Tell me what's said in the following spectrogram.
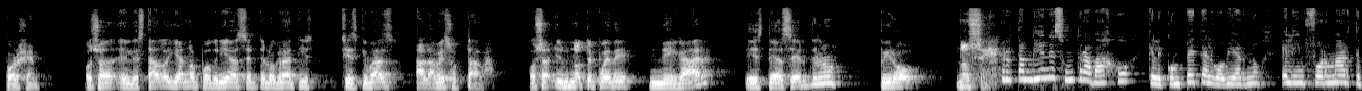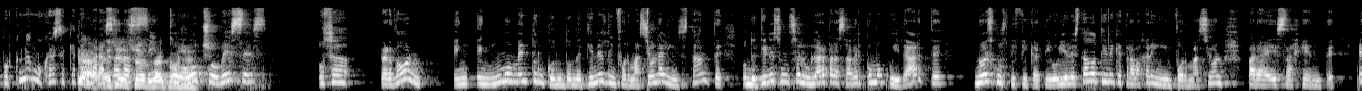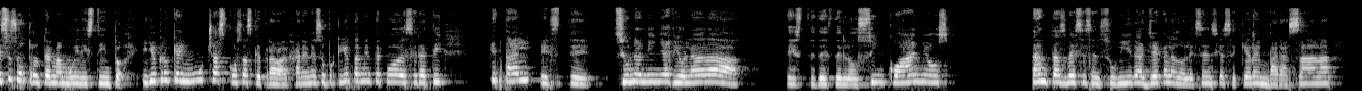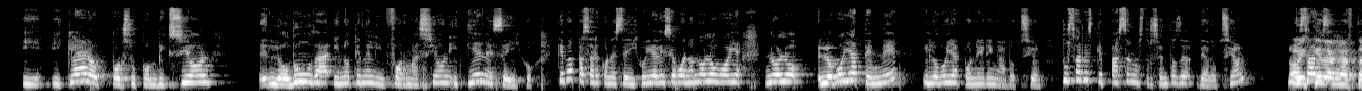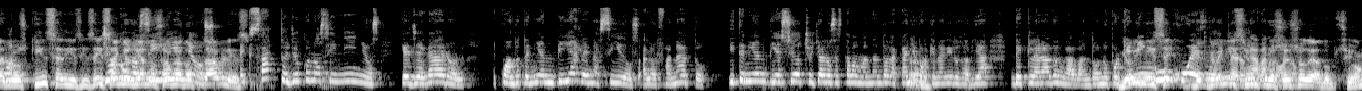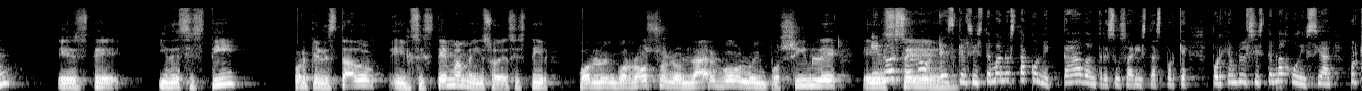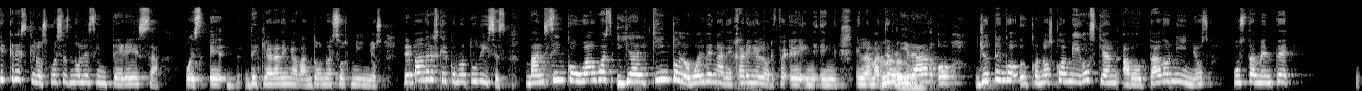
Por ejemplo. O sea, el Estado ya no podría hacértelo gratis si es que vas a la vez octava. O sea, no te puede negar este, hacértelo, pero no sé. Pero también es un trabajo que le compete al gobierno el informarte, porque una mujer se queda embarazada cinco o ocho veces. O sea, perdón, en, un momento en donde tienes la información al instante, donde tienes un celular para saber cómo cuidarte, no es justificativo. Y el Estado tiene que trabajar en información para esa gente. Eso es otro tema muy distinto. Y yo creo que hay muchas cosas que trabajar en eso, porque yo también te puedo decir a ti, ¿qué tal este, si una niña violada este, desde los cinco años, tantas veces en su vida, llega a la adolescencia, se queda embarazada? Y, claro, por su convicción lo duda y no tiene la información y tiene ese hijo. ¿Qué va a pasar con ese hijo? Y ella dice, bueno, no lo voy a, no lo, lo voy a tener y lo voy a poner en adopción. ¿Tú sabes qué pasa en nuestros centros de, adopción? No, y sabes, quedan hasta los 15, 16 Yo años ya no son niños, adoptables. Exacto, yo conocí niños que llegaron cuando tenían días de nacidos al orfanato y tenían 18 ya los estaban mandando a la calle Claro. porque nadie los había declarado en abandono, porque yo ningún inicié, juez yo- lo yo declaró inicié en un abandono. proceso de adopción este, y desistí porque el Estado y el sistema me hizo desistir por lo engorroso, lo largo, lo imposible. Y no es este, solo, es que el sistema no está conectado entre sus aristas, porque, por ejemplo, el sistema judicial, ¿por qué crees que a los jueces no les interesa pues, eh, declarar en abandono a esos niños? De padres que, como tú dices, van cinco guaguas y ya al quinto lo vuelven a dejar en, el en- en la maternidad. O yo tengo, conozco amigos que han adoptado niños justamente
